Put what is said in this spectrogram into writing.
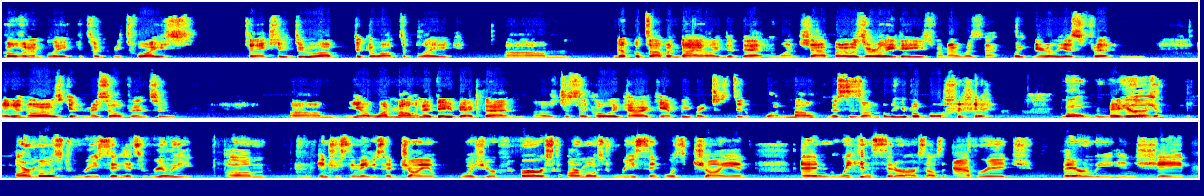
Colvin and Blake, it took me twice to actually do uh, to go out to Blake. Um, Nippletop and Dial, I did that in one shot, but it was early days when I was not quite nearly as fit, and I didn't know what I was getting myself into. Um, you know, one mountain a day back then, I was just like, "Holy cow! I can't believe I just did one mountain. This is unbelievable." Well, we, our most recent, it's really um, interesting that you said Giant was your first. Our most recent was Giant. And we consider ourselves average, fairly in shape,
